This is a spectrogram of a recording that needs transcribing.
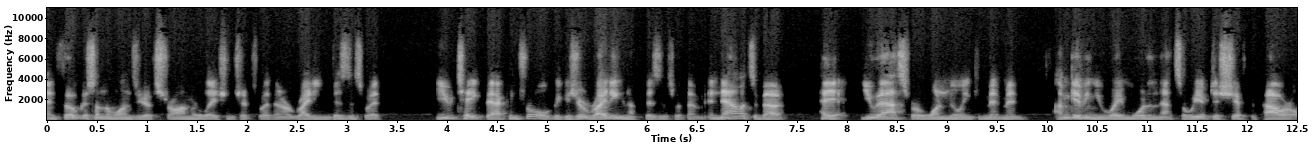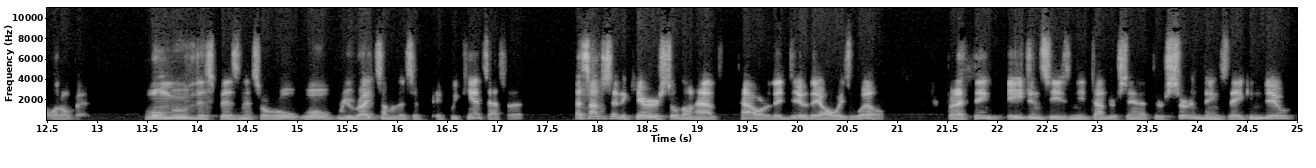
and focus on the ones you have strong relationships with and are writing business with, you take back control because you're writing enough business with them. And now it's about, hey, you asked for a one million commitment. I'm giving you way more than that. So we have to shift the power a little bit. We'll move this business or we'll we'll rewrite some of this if, if we can't ask that. That's not to say the carriers still don't have power. They do. They always will. But I think agencies need to understand that there's certain things they can do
